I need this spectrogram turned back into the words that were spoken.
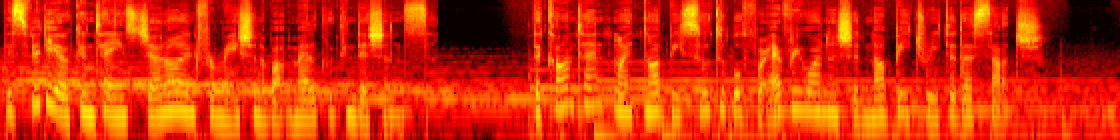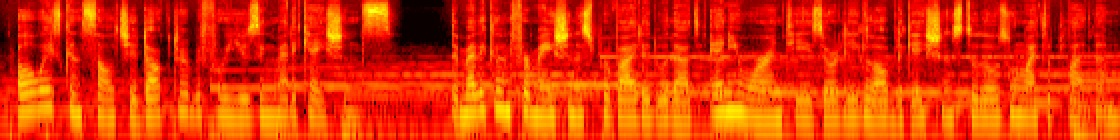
This video contains general information about medical conditions. The content might not be suitable for everyone and should not be treated as such. Always consult your doctor before using medications. The medical information is provided without any warranties or legal obligations to those who might apply them.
